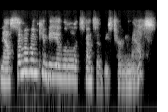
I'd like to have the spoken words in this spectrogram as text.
now, some of them can be a little expensive, these turning mats.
